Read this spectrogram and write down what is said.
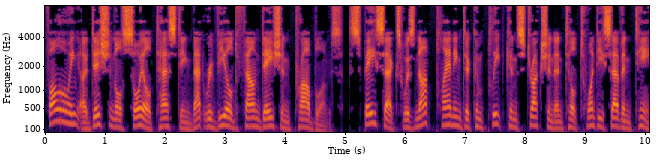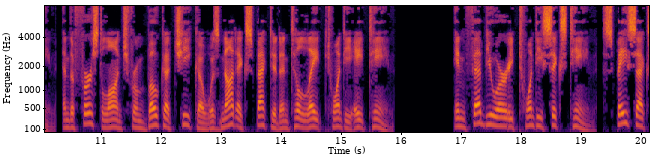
following additional soil testing that revealed foundation problems, SpaceX was not planning to complete construction until 2017, and the first launch from Boca Chica was not expected until late 2018. In February 2016, SpaceX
